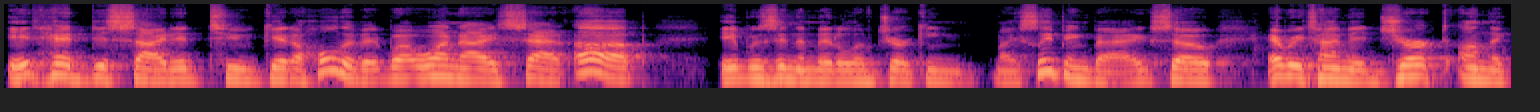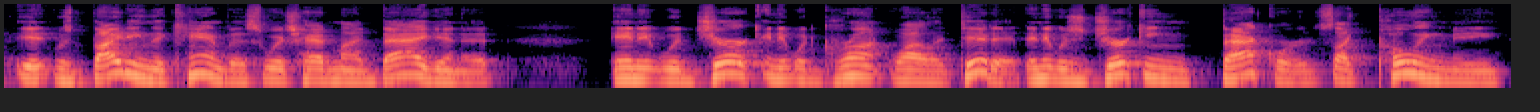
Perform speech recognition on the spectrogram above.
it had decided to get a hold of it. But when I sat up, it was in the middle of jerking my sleeping bag. So every time it jerked on the, it was biting the canvas, which had my bag in it. And it would jerk and it would grunt while it did it. And it was jerking backwards, like pulling me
